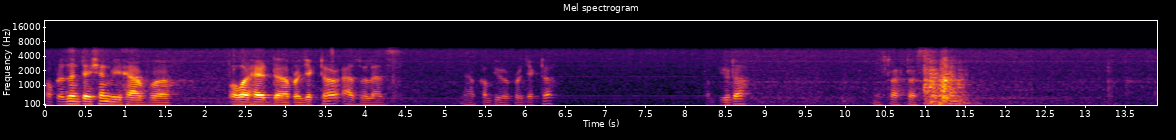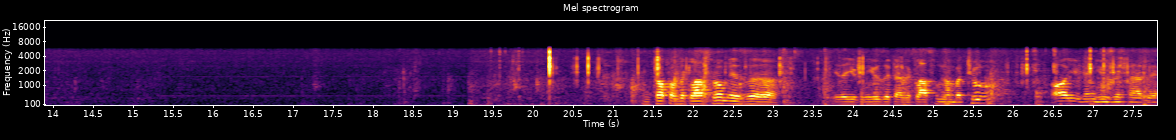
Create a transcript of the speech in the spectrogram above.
For presentation we have uh, overhead uh, projector as well as we have computer projector, computer, instructor section. On top of the classroom is uh, either you can use it as a classroom number two or you can use it as a,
